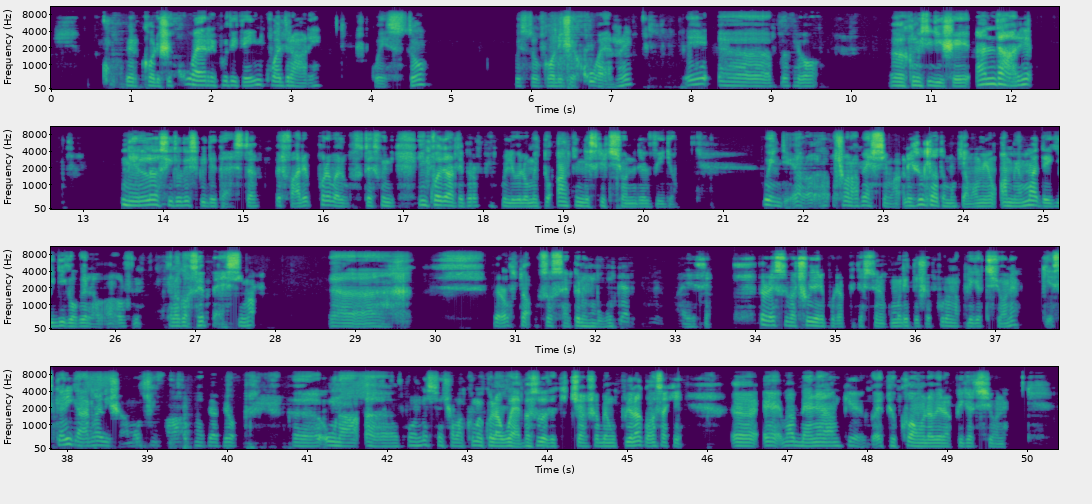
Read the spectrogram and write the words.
per codice QR potete inquadrare questo questo codice QR e eh, proprio eh, come si dice andare nel sito dei speed test per fare pure vostro test quindi inquadrate però quelli ve lo metto anche in descrizione del video quindi allora, c'è una pessima risultato, mi chiamo a, mio, a mia madre gli dico che la, che la cosa è pessima. Eh, però sto, sto sempre in un bunker nel paese. Però adesso vi faccio vedere pure l'applicazione, come detto c'è pure un'applicazione che scaricarla diciamo ci fa proprio eh, una eh, connessione diciamo come quella web solo che cioè, abbiamo più la cosa che eh, è, va bene anche è più comodo avere l'applicazione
